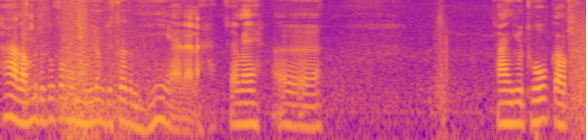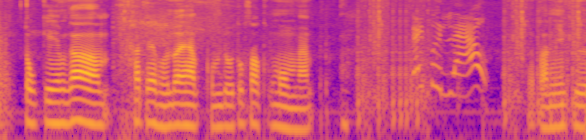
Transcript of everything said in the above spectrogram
ถ้าเราไม่ดูทุกซอกทุกมุมเรื่องจะเจอตัวเฮียนั่นแหละใช่ไหมเออ ทาง YouTube กับตรงเกมก็เข้าใจผมด้วยครับ ผมดูทุกซอกทุกมุมครับ ได้ปืนแล้ว แต่ตอนนี้คือ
